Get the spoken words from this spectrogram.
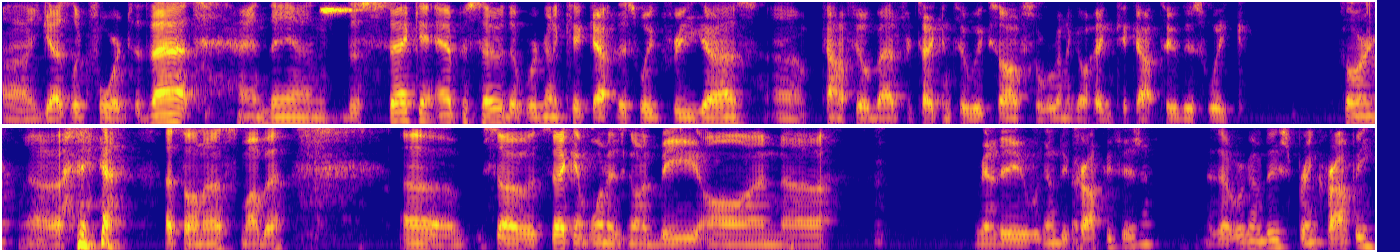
uh, you guys look forward to that. And then the second episode that we're going to kick out this week for you guys. Uh, kind of feel bad for taking two weeks off, so we're going to go ahead and kick out two this week. Sorry. Uh, yeah, that's on us. My bad. Uh, so the second one is going to be on. Uh, we're gonna do. We're gonna do crappie fishing. Is that what we're gonna do? Spring crappie.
